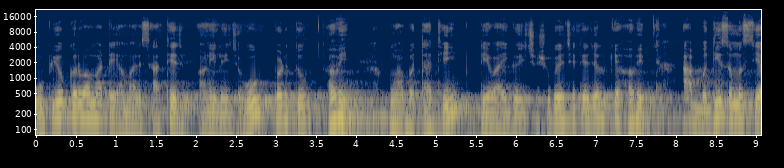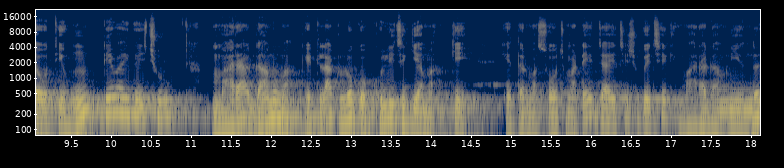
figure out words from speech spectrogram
ઉપયોગ કરવા માટે અમારે સાથે જ પાણી લઈ જવું પડતું. હવે હું આ બધાથી ટેવાઈ ગઈ છું, શું કહે છે તેજલ? કે હવે આ બધી સમસ્યાઓથી હું ટેવાઈ ગઈ છું. મારા ગામમાં કેટલાક લોકો ખુલ્લી જગ્યામાં કે ખેતરમાં શૌચ માટે જાય છે. શું કહે છે કે મારા ગામની અંદર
